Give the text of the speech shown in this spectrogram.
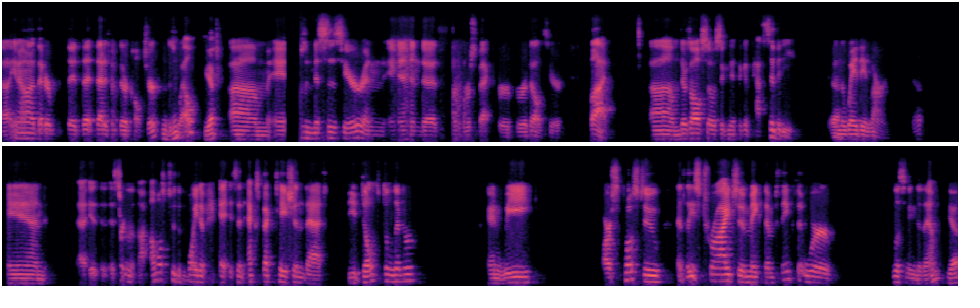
uh, you know, that are that that, that is of their culture as Mhm. well. Yep. Um, and and misses here, and and uh, a lot of respect for for adults here, but um, there's also significant passivity Yeah. in the way they learn. Yep. And uh, it, it's certainly almost to the point of it's an expectation that the adults deliver, and we are supposed to at least try to make them think that we're listening to them. Yeah.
